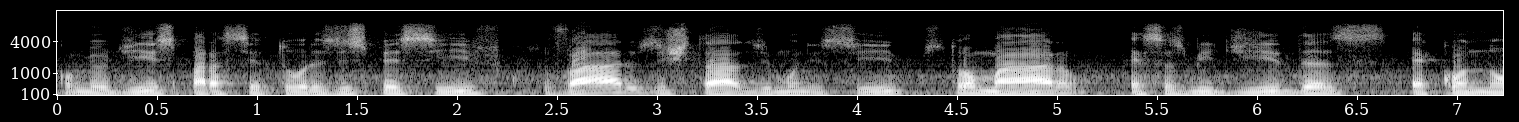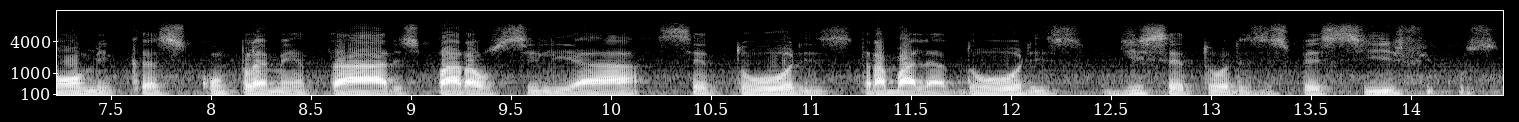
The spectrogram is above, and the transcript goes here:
como eu disse, para setores específicos, vários estados e municípios tomaram essas medidas econômicas complementares para auxiliar setores, trabalhadores de setores específicos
